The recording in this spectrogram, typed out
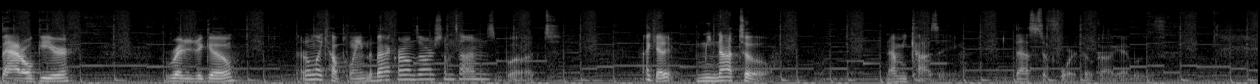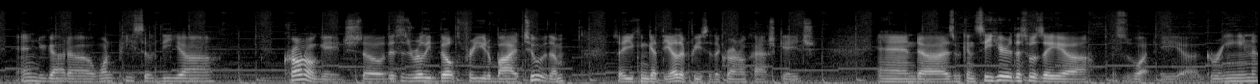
battle gear. Ready to go. I don't like how plain the backgrounds are sometimes, but I get it. Minato Namikaze. That's the fourth Hokage, I believe. And you got uh, one piece of the uh, chrono gauge. So this is really built for you to buy two of them, so you can get the other piece of the chrono clash gauge. And uh, as we can see here, this was a uh, this is what a uh, green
